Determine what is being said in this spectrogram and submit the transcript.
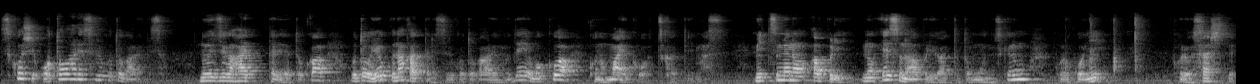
少し音割れすることがあるんですよ。ノイズが入ったりだとか音が良くなかったりすることがあるので僕はこのマイクを使っています。3つ目のアプリの S のアプリがあったと思うんですけどもここにこれを挿して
